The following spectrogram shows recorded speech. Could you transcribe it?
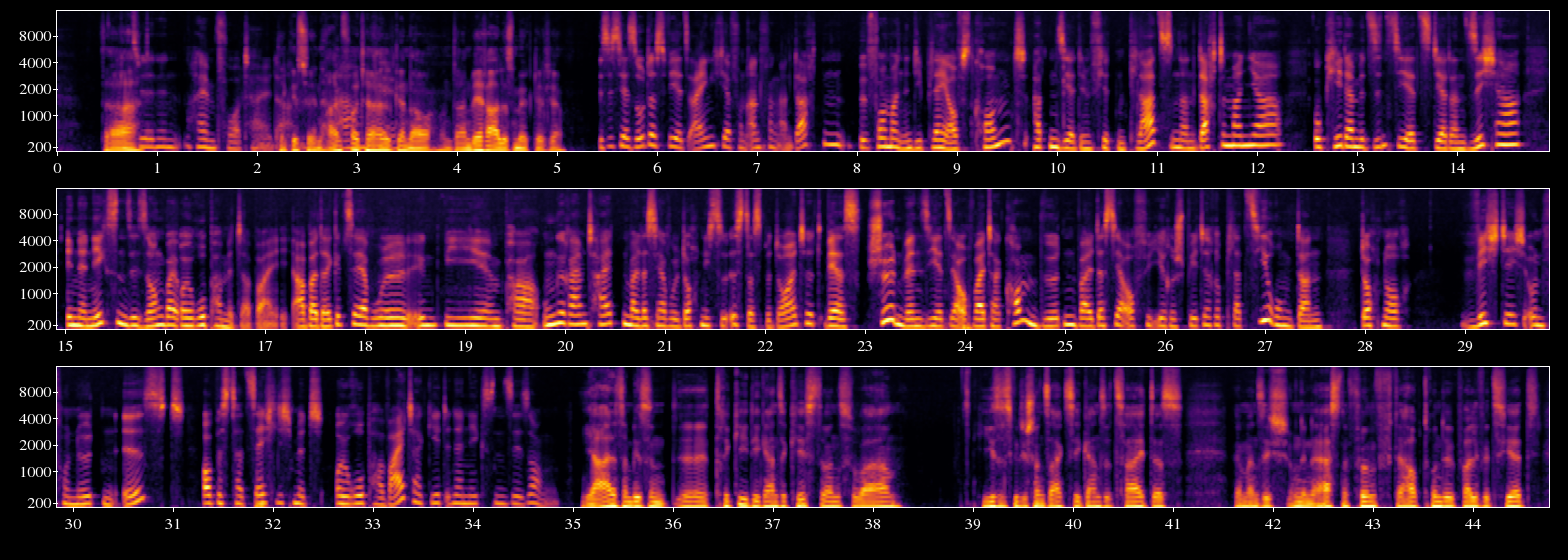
da. gibt es den Heimvorteil. Da gibt es den Heimvorteil, ah, okay. genau. Und dann wäre alles möglich, ja. Es ist ja so, dass wir jetzt eigentlich ja von Anfang an dachten, bevor man in die Playoffs kommt, hatten sie ja den vierten Platz und dann dachte man ja, okay, damit sind sie jetzt ja dann sicher in der nächsten Saison bei Europa mit dabei. Aber da gibt es ja wohl irgendwie ein paar Ungereimtheiten, weil das ja wohl doch nicht so ist. Das bedeutet, wäre es schön, wenn sie jetzt ja auch weiter kommen würden, weil das ja auch für ihre spätere Platzierung dann doch noch wichtig und vonnöten ist, ob es tatsächlich mit Europa weitergeht in der nächsten Saison. Ja, das ist ein bisschen äh, tricky, die ganze Kiste. Und zwar hieß es, wie du schon sagst, die ganze Zeit, dass wenn man sich um den ersten fünf der Hauptrunde qualifiziert,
